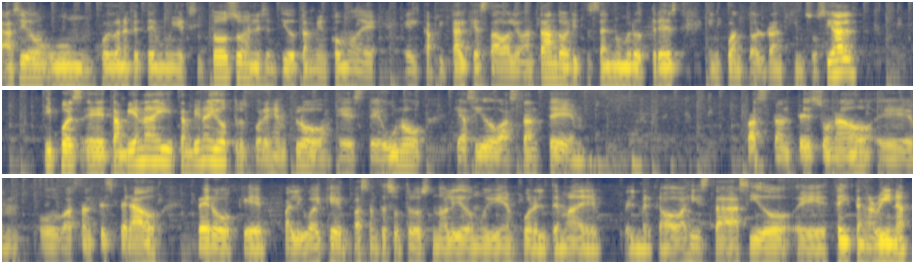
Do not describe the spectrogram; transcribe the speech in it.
ha sido un juego NFT muy exitoso en el sentido también como de el capital que ha estado levantando. Ahorita está en número 3 en cuanto al ranking social. Y pues eh, también, hay, también hay otros, por ejemplo, este, uno que ha sido bastante, bastante sonado eh, o bastante esperado, pero que al igual que bastantes otros no ha ido muy bien por el tema del el mercado bajista, ha sido eh, Arena,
